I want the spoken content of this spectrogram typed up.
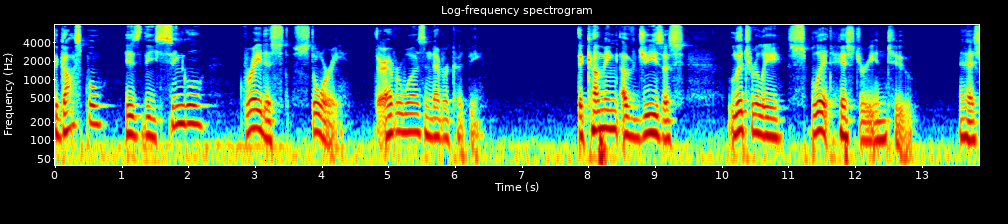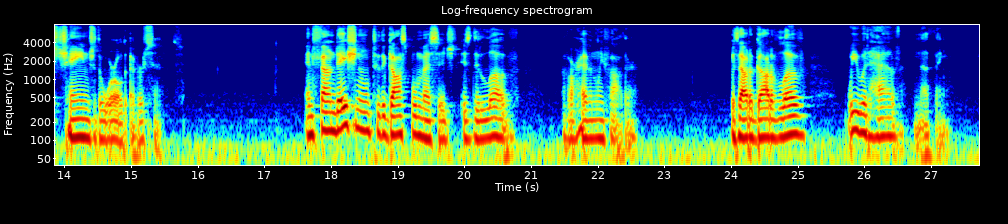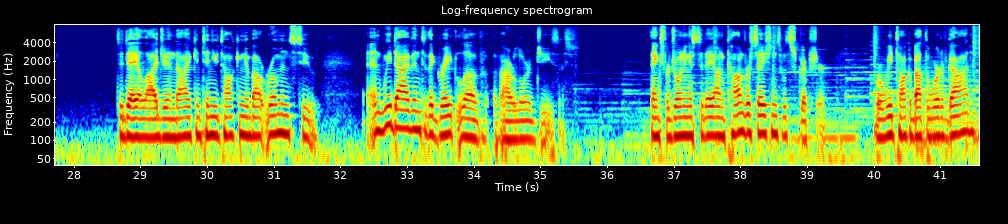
The gospel is the single greatest story there ever was and ever could be. The coming of Jesus literally split history in two and has changed the world ever since. And foundational to the gospel message is the love of our Heavenly Father. Without a God of love, we would have nothing. Today, Elijah and I continue talking about Romans 2, and we dive into the great love of our Lord Jesus. Thanks for joining us today on Conversations with Scripture, where we talk about the Word of God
